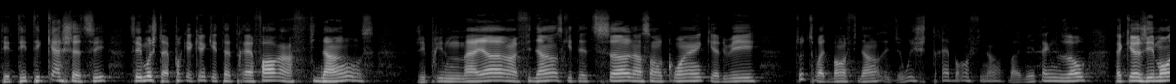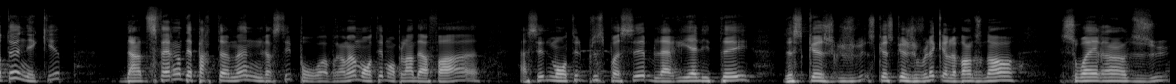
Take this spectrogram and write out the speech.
tu es, cacheté. Tu sais, moi, je pas quelqu'un qui était très fort en finance. J'ai pris le meilleur en finance qui était tout seul dans son coin, que lui, toi, tu vas être bon en finance. Il dit Oui, je suis très bon en finance. Ben, viens avec nous autres. Fait que j'ai monté une équipe dans différents départements de l'université pour vraiment monter mon plan d'affaires, essayer de monter le plus possible la réalité de ce que je, ce que, je voulais que le vent du Nord soit rendu,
